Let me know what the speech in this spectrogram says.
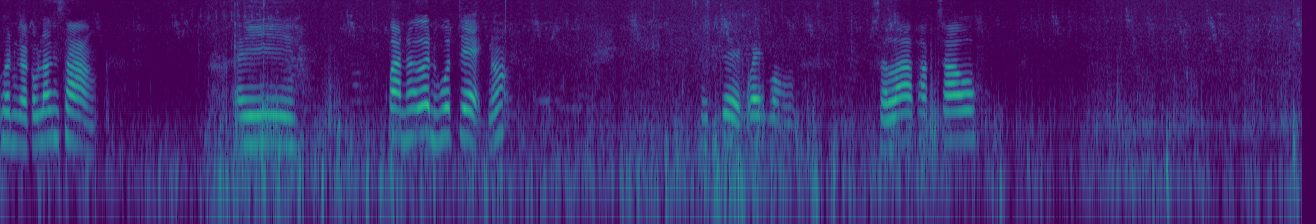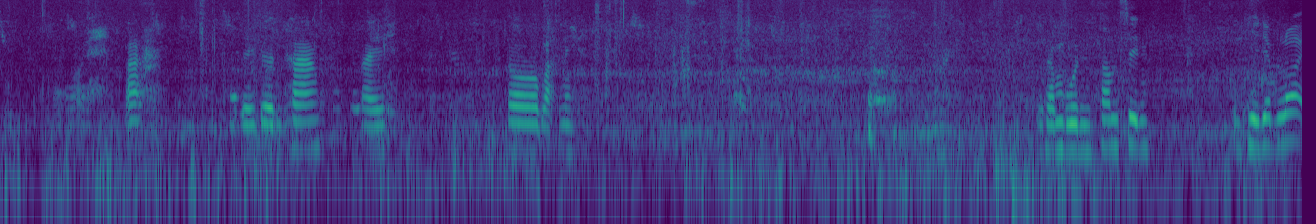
เพิ่นก็กำลังสร้างไอ้บ้านเฮาเอิ้นหัวแจกเนาะหัวแจกไว้บังศาลาพักเช้า ไป้าได้เดินทางไปต่อบัดนี้ไปทำบุญทำสินเป็นทีเรียบร้อย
